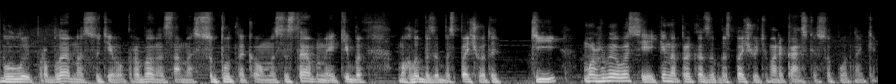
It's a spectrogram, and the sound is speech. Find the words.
були проблеми, суттєві проблеми саме з супутниковими системами, які би могли би забезпечувати ті можливості, які, наприклад, забезпечують американські супутники.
